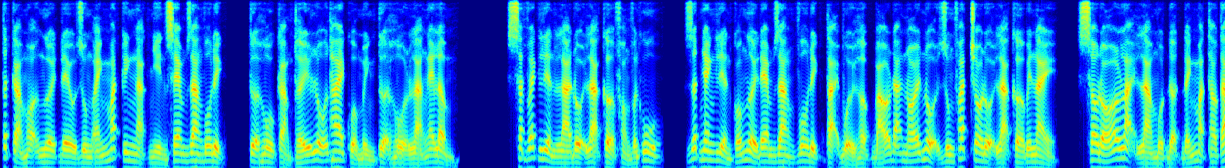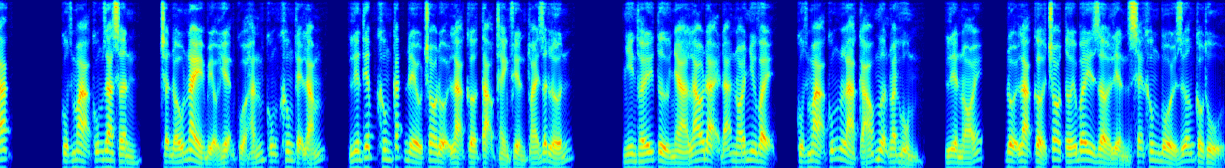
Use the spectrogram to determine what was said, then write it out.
tất cả mọi người đều dùng ánh mắt kinh ngạc nhìn xem giang vô địch, tựa hồ cảm thấy lỗ thai của mình tựa hồ là nghe lầm. Sát vách liền là đội lạ cờ phỏng vấn khu, rất nhanh liền có người đem giang vô địch tại buổi họp báo đã nói nội dung phát cho đội lạ cờ bên này, sau đó lại là một đợt đánh mặt thao tác. Cụt mạ cũng ra sân, trận đấu này biểu hiện của hắn cũng không tệ lắm, liên tiếp không cắt đều cho đội lạ cờ tạo thành phiền toái rất lớn. Nhìn thấy từ nhà lao đại đã nói như vậy, cụt mạ cũng là cáo mượn oai hùng, liền nói đội lạ cờ cho tới bây giờ liền sẽ không bồi dưỡng cầu thủ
